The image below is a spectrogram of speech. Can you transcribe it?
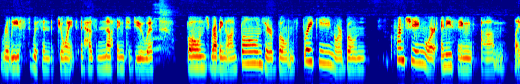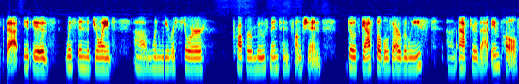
released within the joint. It has nothing to do with bones rubbing on bones or bones breaking or bones crunching or anything um, like that. It is within the joint um, when we restore proper movement and function. Those gas bubbles are released um, after that impulse,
